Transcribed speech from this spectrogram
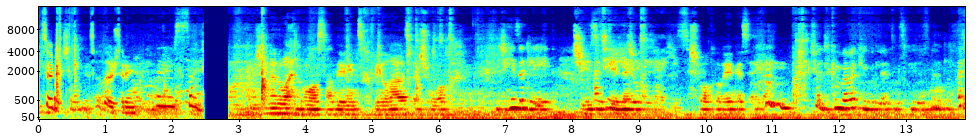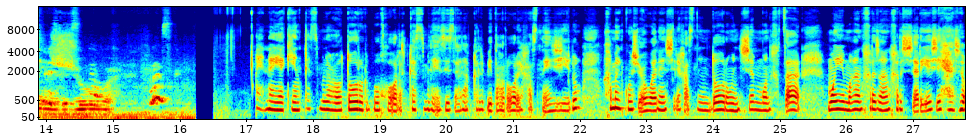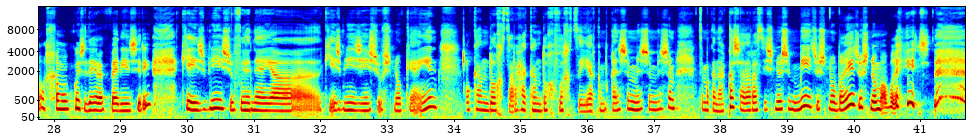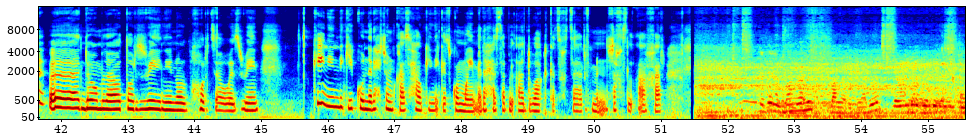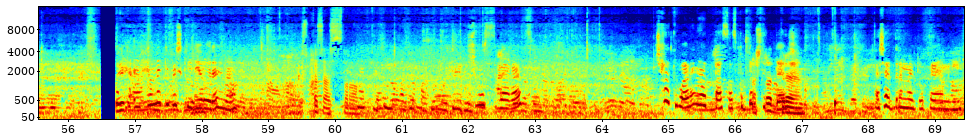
29 29 هذا الصهد جينا لواحد البلاصة دايرين تخفيضات اشواق تجهيزات العيد تجهيزات ديال العيد اشواق وهي كتعيا شو هاد الكمامه كيقول لها مسكينه الجوع هنايا كاين قسم العطور والبخور القسم العزيز على قلبي ضروري خاصني نجيلو. واخا ما نكونش عواله نشري خاصني ندور ونشم ونختار. المهم غنخرج غنخرج شاريه شي حاجة واخا ما نكونش دايرة في بالي نشري. كيعجبني نشوف هنايا كيعجبني نجي نشوف شنو كاين. وكندوخ صراحة كندوخ في الاختيار. كنبقى نشم نشم نشم. حتى ما كنعقلش على راسي شنو شميت وشنو بغيت وشنو ما بغيتش. آه، عندهم العطور زوينين والبخور تا هو زوين. كاينين اللي كيكون ريحتهم قاصحة وكاين اللي كتكون مهم على حسب الأذواق كتختلف من شخص لآخر. الحنة كيفاش كيديروا لها هنا كتبقى تعصرها شنو الصباغات؟ شحال كبارين هاد الطاسات قدام 10 دراهم. 10 درهم هادو كاملين.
